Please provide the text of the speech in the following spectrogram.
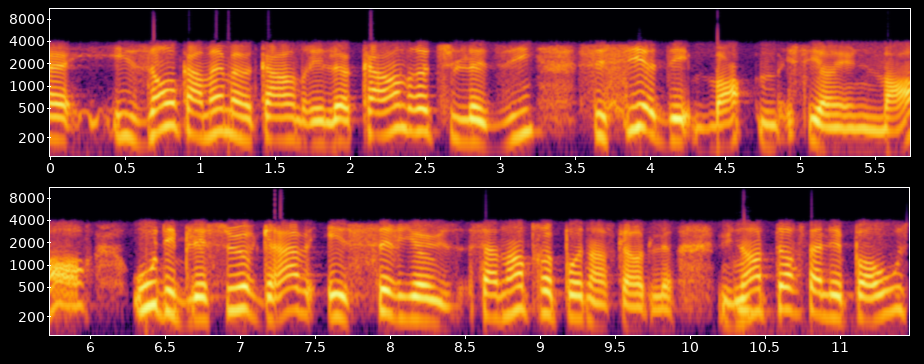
euh, ils ont quand même un cadre. Et le cadre, tu l'as dit, c'est s'il y a des bon, s'il y a une mort ou des blessures graves et sérieuses. Ça n'entre pas dans ce cadre-là. Une mhm. entorse à l'épaule,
